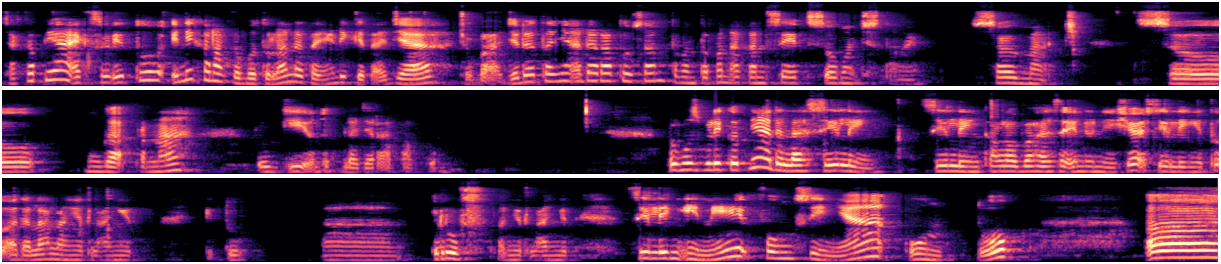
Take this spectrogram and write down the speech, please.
Cakep ya Excel itu. Ini karena kebetulan datanya dikit aja. Coba aja datanya ada ratusan, teman-teman akan save so much time. So much. So, nggak pernah rugi untuk belajar apa pun. Rumus berikutnya adalah ceiling. Ceiling, kalau bahasa Indonesia, ceiling itu adalah langit-langit. Itu uh, roof, langit-langit. Ceiling ini fungsinya untuk uh,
